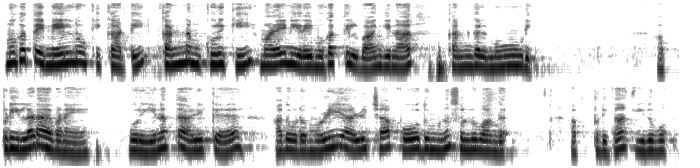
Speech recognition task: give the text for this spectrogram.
முகத்தை மேல் நோக்கி காட்டி கண்ணம் குறுக்கி மழை நீரை முகத்தில் வாங்கினார் கண்கள் மூடி. அப்படி இல்லடா இவனே. ஒரு இனத்தை அழிக்க அதோட மொழியை அழிச்சா போதும்னு சொல்லுவாங்க. அப்படிதான் இதுவும்.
